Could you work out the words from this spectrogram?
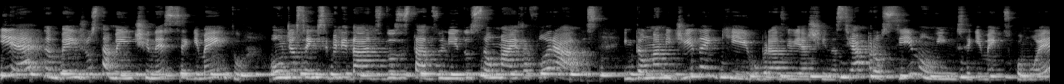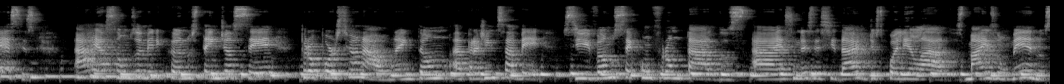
e é também justamente nesse segmento onde as sensibilidades dos Estados Unidos são mais afloradas. Então, na medida em que o Brasil e a China se aproximam em segmentos como esses, a reação dos americanos tende a ser proporcional, né? Então, é para a gente saber se vamos ser confrontados a essa necessidade de escolher lados, mais ou menos,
